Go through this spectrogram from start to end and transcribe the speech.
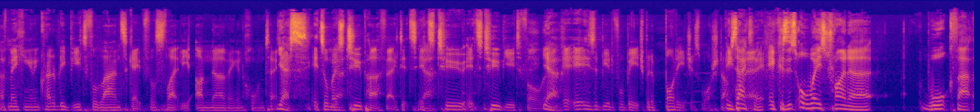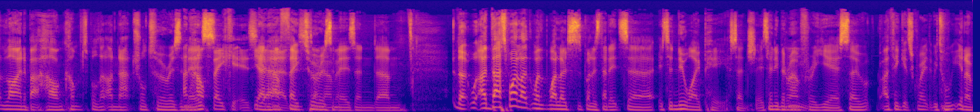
of making an incredibly beautiful landscape feel slightly unnerving and haunting. Yes. it's almost too perfect. It's it's Yeah. too it's too beautiful. Yeah. it, it is a beautiful beach, but a body just washed up. Exactly, it. because it's always trying to walk that line about how uncomfortable and unnatural tourism And is, how fake it is. Yeah, and how fake tourism dynamic. is, and um, look, uh, that's why I like why Lotus as well is that it's a it's a new IP essentially. It's only been Mm. around for a year, so I think it's great that we talk. You know,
